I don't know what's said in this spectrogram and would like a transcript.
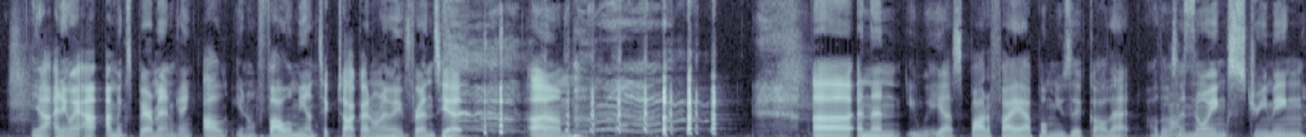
yeah. Anyway, I, I'm experimenting. I'll you know follow me on TikTok. I don't have any friends yet. um, uh, and then yeah, Spotify, Apple Music, all that, all those Awesome. annoying streaming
